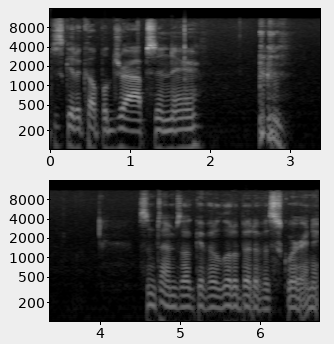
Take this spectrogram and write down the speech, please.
just get a couple drops in there. Sometimes I'll give it a little bit of a squirting,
